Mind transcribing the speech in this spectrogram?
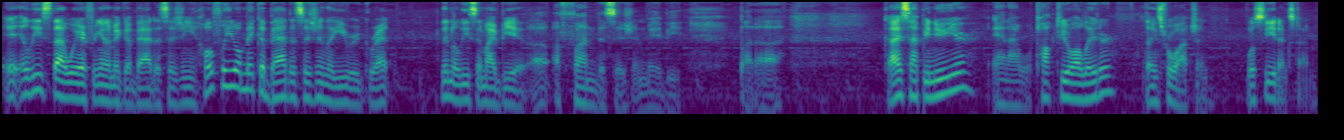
at least that way, if you're going to make a bad decision, hopefully you don't make a bad decision that you regret. Then at least it might be a, a fun decision, maybe. But, uh, guys, Happy New Year, and I will talk to you all later. Thanks for watching. We'll see you next time.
